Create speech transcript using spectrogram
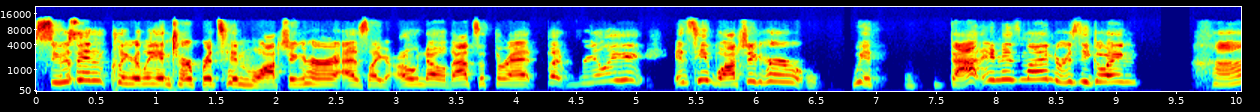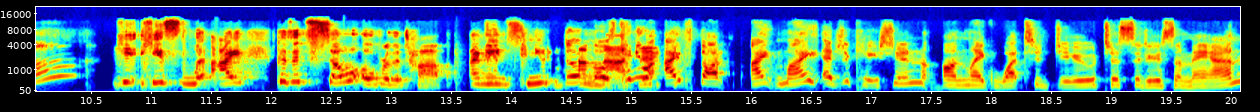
Susan clearly interprets him watching her as like, oh no, that's a threat. But really, is he watching her with that in his mind, or is he going, huh? he, he's I because it's so over the top. I mean, It's can you The most can you? I've thought I my education on like what to do to seduce a man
